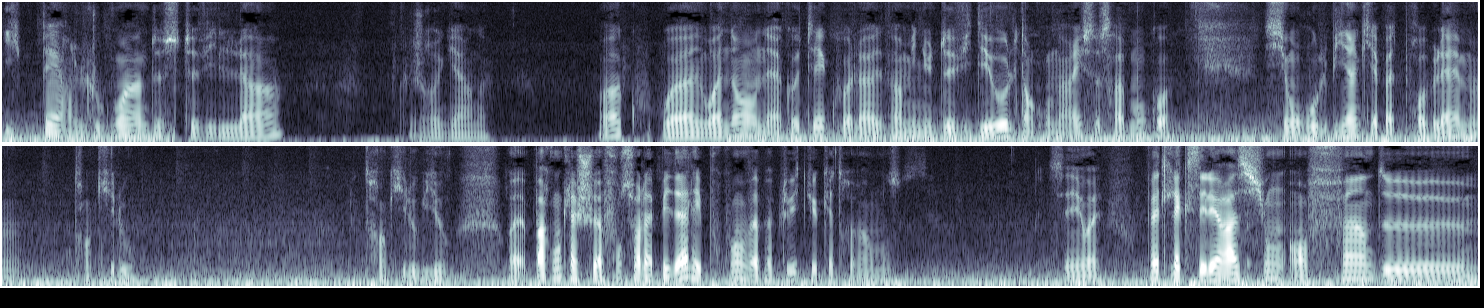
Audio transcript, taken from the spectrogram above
hyper loin de cette ville-là. Que je regarde. Ouais, ouais, non, on est à côté, quoi. Là, 20 minutes de vidéo, le temps qu'on arrive, ce sera bon, quoi. Si on roule bien, qu'il n'y a pas de problème, euh, tranquillou. Tranquillou bio. Par contre, là, je suis à fond sur la pédale, et pourquoi on va pas plus vite que 91 C'est, ouais. En fait, l'accélération en fin de...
